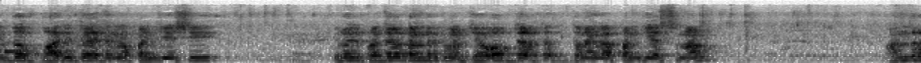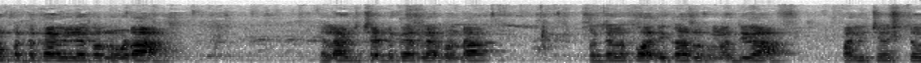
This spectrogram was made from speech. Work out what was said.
ఎంతో బాధ్యతాయుతంగా పనిచేసి ఈరోజు ప్రజలకందరికీ మనం జవాబుదారితనంగా పనిచేస్తున్నాం. అందరూ పత్రికా విలేకరులు కూడా ఎలాంటి చెడ్డ పేరు లేకుండా ప్రజలకు అధికారులకు మధ్యగా పనిచేస్తూ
